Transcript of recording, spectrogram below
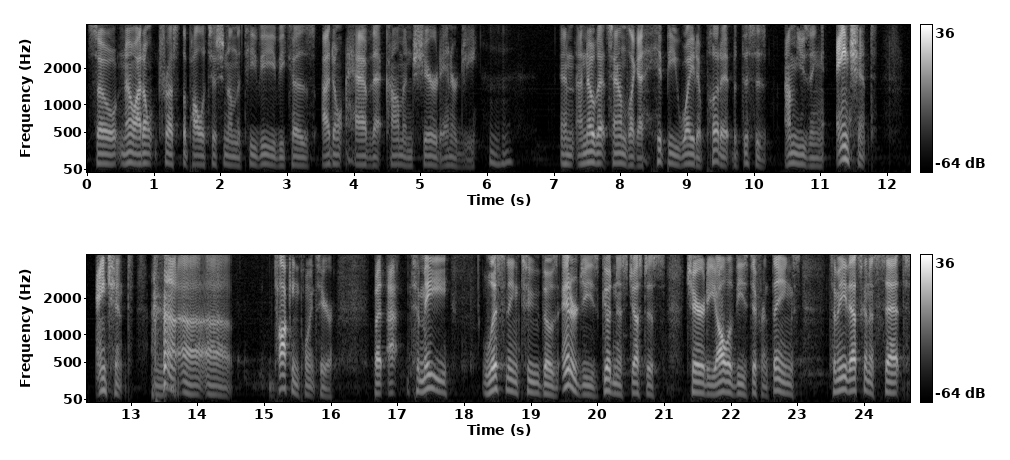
So no, I don't trust the politician on the TV because I don't have that common shared energy. And I know that sounds like a hippie way to put it, but this is I'm using ancient, ancient uh, uh, talking points here. But uh, to me, listening to those energies, goodness, justice, charity, all of these different things, to me, that's going to set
